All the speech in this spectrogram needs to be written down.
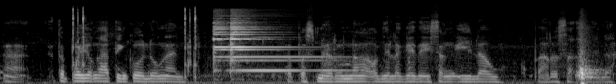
Ah, ito po yung ating kulungan. Tapos meron lang ako nilagay na isang ilaw para sa kanila.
